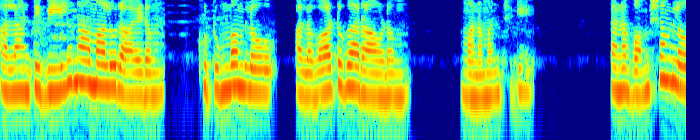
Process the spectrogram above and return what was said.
అలాంటి వీలునామాలు రాయడం కుటుంబంలో అలవాటుగా రావడం మన మంచికే. తన వంశంలో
